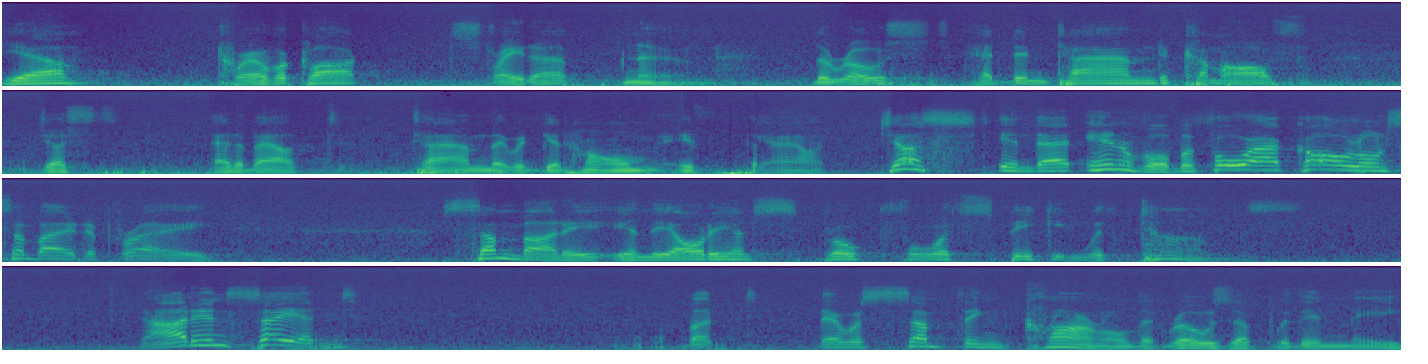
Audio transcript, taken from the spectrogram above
Yeah, 12 o'clock, straight up noon. The roast had been timed to come off just at about time they would get home if out. Just in that interval, before I called on somebody to pray, somebody in the audience broke forth speaking with tongues. Now, I didn't say it, but there was something carnal that rose up within me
